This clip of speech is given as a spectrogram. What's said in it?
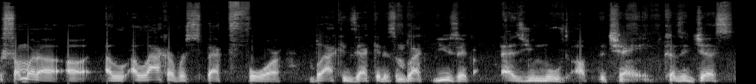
somewhat a, a, a, lack of respect for black executives and black music as you moved up the chain because it just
